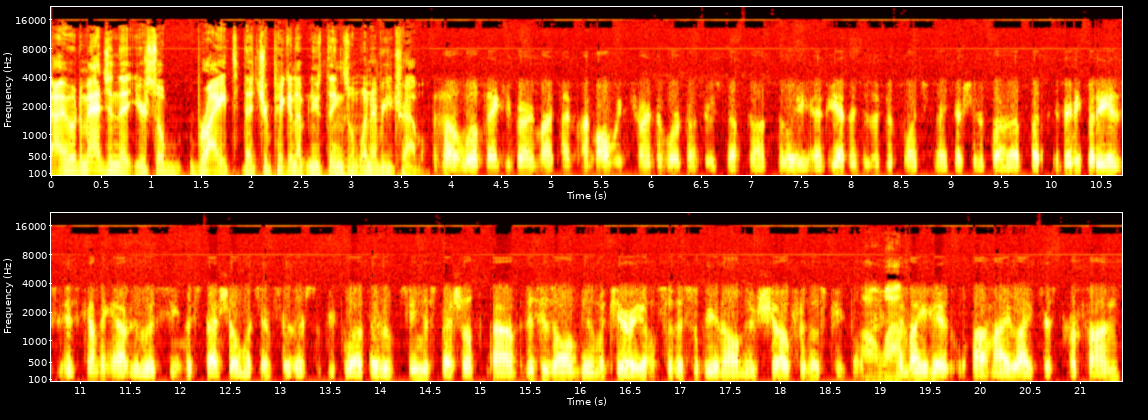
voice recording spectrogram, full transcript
I would imagine that you're so bright that you're picking up new things whenever you travel. Oh well, thank you very much. I'm, I'm always trying to work on new stuff constantly, and yeah, this is a good point to make. I should have brought up, but if anybody is is coming out who has seen the special, which I'm sure there's some people out there who've seen the special, um, this is all new material. So this will be an all new show for those people. Oh, wow. I might hit a highlight just for fun,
